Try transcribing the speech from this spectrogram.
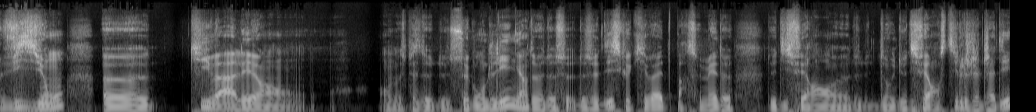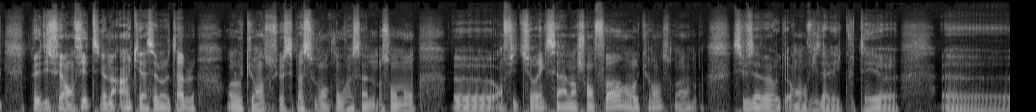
vision qui va aller en en espèce de, de seconde ligne hein, de, ce, disque qui va être parsemé de, différents euh, de, différents styles j'ai déjà dit. Mais différents feats il y en a un qui est assez notable en l'occurrence parce que c'est pas souvent qu'on voit son nom euh, en featuring. C'est Alain Chamfort en l'occurrence si vous avez envie d'aller écouter euh,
